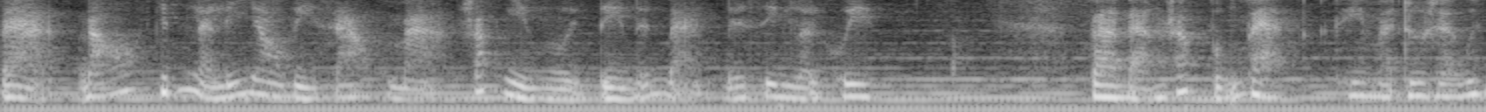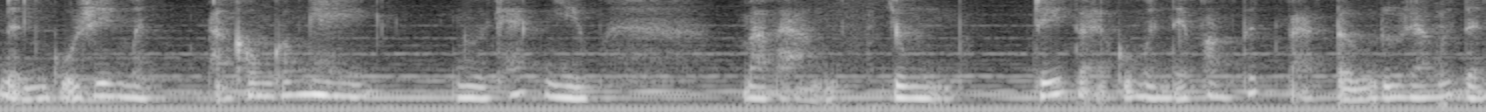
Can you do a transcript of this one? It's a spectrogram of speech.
Và đó chính là lý do vì sao mà rất nhiều người tìm đến bạn để xin lời khuyên và bạn rất vững vàng khi mà đưa ra quyết định của riêng mình. Bạn không có nghe người khác nhiều, mà bạn dùng trí tuệ của mình để phân tích và tự đưa ra quyết định.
